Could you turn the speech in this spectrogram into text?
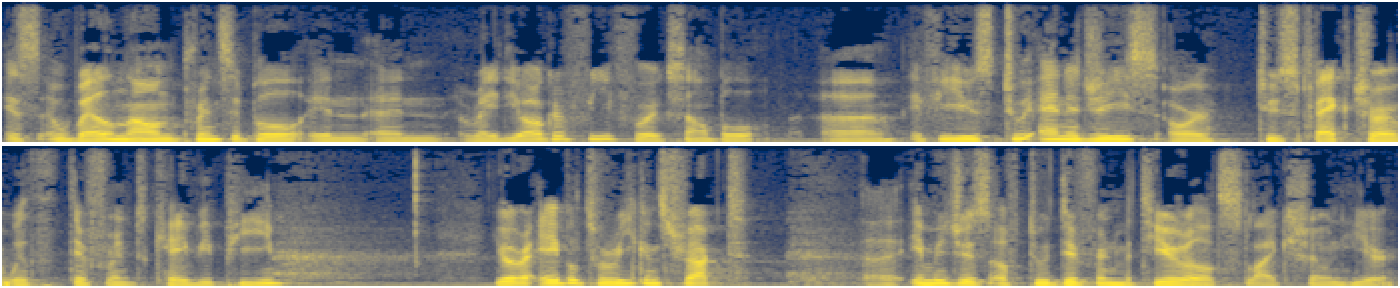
is a well-known principle in, in radiography. For example, uh, if you use two energies or two spectra with different kVp, you're able to reconstruct uh, images of two different materials, like shown here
